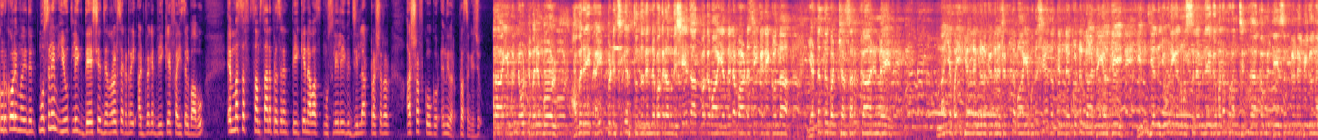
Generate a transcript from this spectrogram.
Kurukkoli Moideen Muslim youth League ദേശീയ general secretary advocate V K Faisal Babu M S F സംസ്ഥാന president P K Navas Muslim League ജില്ലാ ട്രഷറർ അഷ്റഫ് കോഗൂർ എന്നിവർ പ്രസംഗിച്ചു. മുന്നോട്ട് വരുമ്പോൾ അവരെ കൈപ്പിടിച്ചുയർത്തുന്നതിന് പകരം നിഷേധാത്മകമായ നിലപാട് സ്വീകരിക്കുന്ന ഇടതുപക്ഷ സർക്കാരിന്റെ നയവൈകല്യങ്ങൾക്കെതിരെ ശക്തമായ പ്രതിഷേധത്തിന്റെ കൊടുങ്കാറ്റുയർത്തി ഇന്ത്യൻ യൂണിയൻ മുസ്ലിം ലീഗ് മലപ്പുറം ജില്ലാ കമ്മിറ്റി സംഘടിപ്പിക്കുന്ന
